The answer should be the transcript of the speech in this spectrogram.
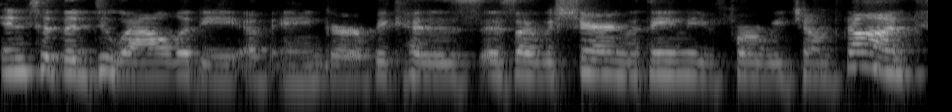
into the duality of anger because as I was sharing with Amy before we jumped on,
